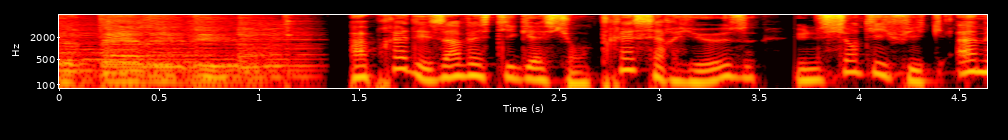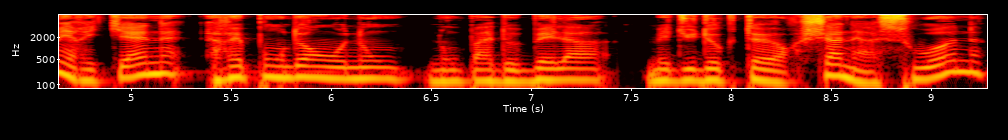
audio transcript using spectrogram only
Le père du. Après des investigations très sérieuses, une scientifique américaine répondant au nom non pas de Bella mais du docteur Shanna Swan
